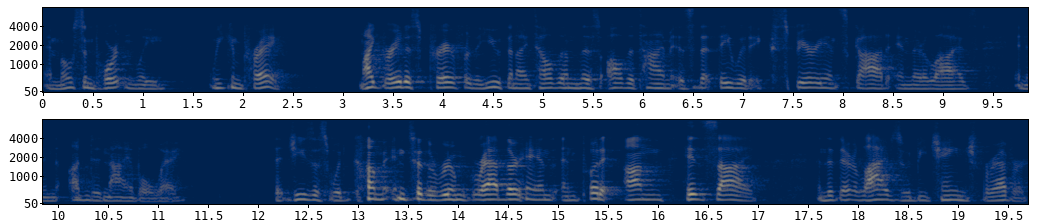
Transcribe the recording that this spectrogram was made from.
And most importantly, we can pray. My greatest prayer for the youth, and I tell them this all the time, is that they would experience God in their lives in an undeniable way. That Jesus would come into the room, grab their hands, and put it on his side, and that their lives would be changed forever.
